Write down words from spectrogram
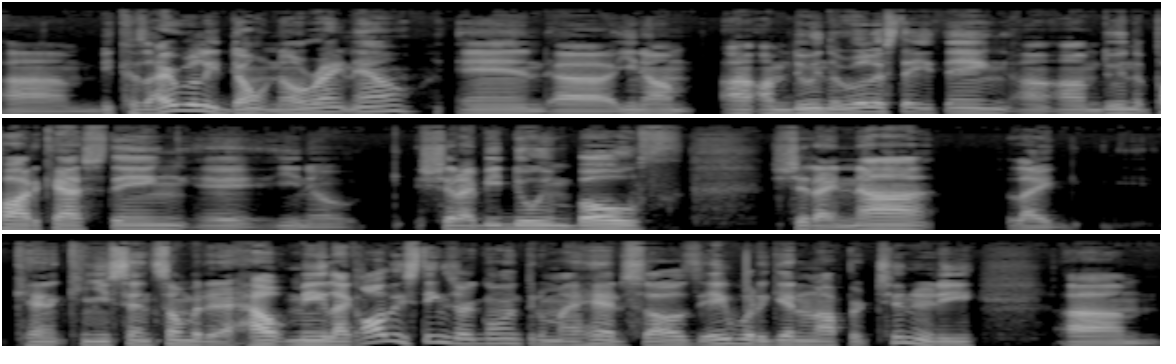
Um, because I really don't know right now, and uh, you know, I'm I'm doing the real estate thing, I'm doing the podcast thing. It, eh, you know, should I be doing both? Should I not? Like, can can you send somebody to help me? Like all these things are going through my head. So I was able to get an opportunity um,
